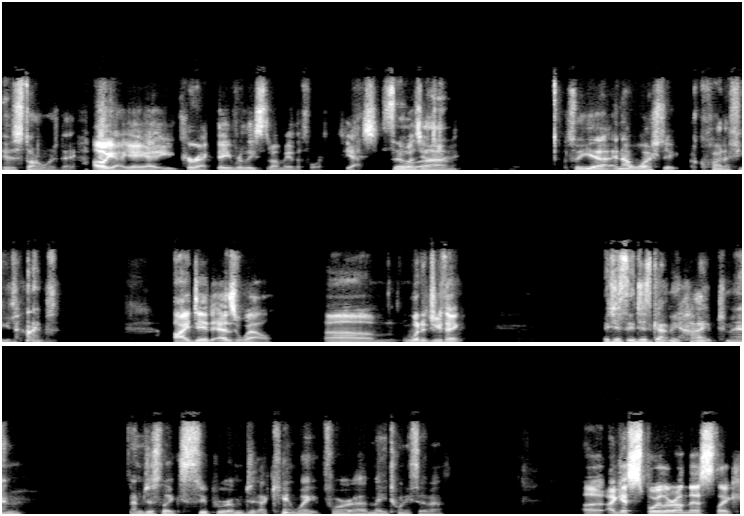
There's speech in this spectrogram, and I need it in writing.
it was star wars day Oh yeah, yeah, yeah. Correct. They released it on May the fourth. Yes, So, it was yesterday. um, so yeah, and I watched it quite a few times. I did as well. Um, what did you think? It just it just got me hyped, man. I'm just like super. I'm just I can't wait for uh, May 27th. Uh, I guess spoiler on this. Like,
